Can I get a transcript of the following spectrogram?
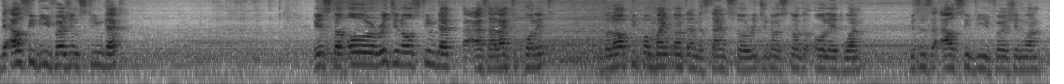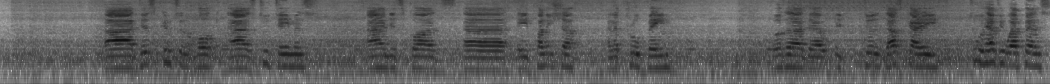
the LCD version Steam Deck. It's the original Steam Deck, as I like to call it. Because a lot of people might not understand, so original is not the OLED one. This is the LCD version one. Uh, this Crimson Hawk has two tamers, and it's got uh, a Punisher and a Crew Bane. Those are the, it does carry two heavy weapons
